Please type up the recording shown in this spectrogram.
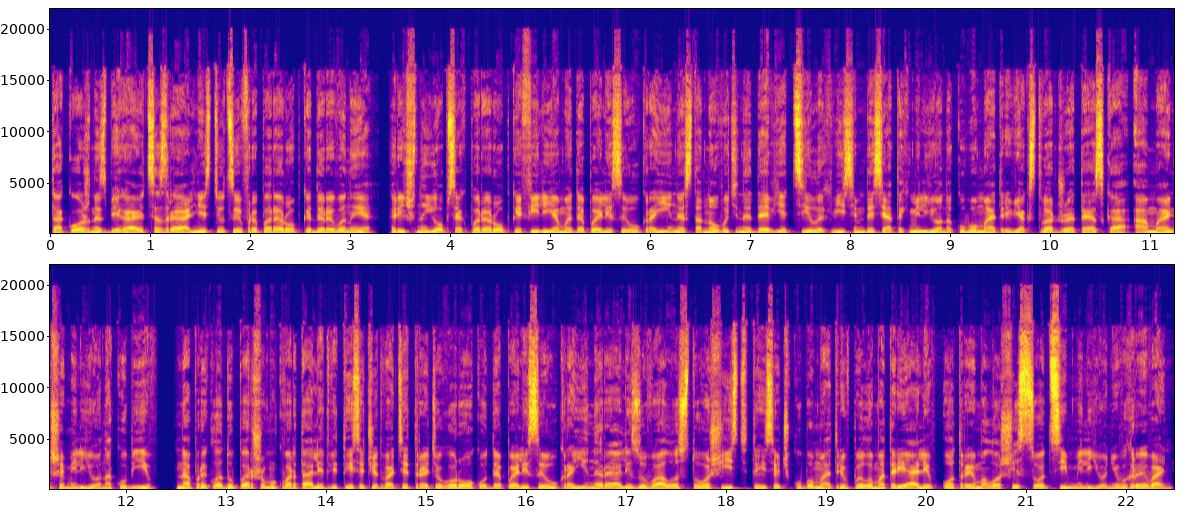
Також не збігаються з реальністю цифри переробки деревини. Річний обсяг переробки філіями ДП Ліси України становить не 9,8 мільйона кубометрів, як стверджує ТСК, а менше мільйона кубів. Наприклад, у першому кварталі 2023 року ДП Ліси України реалізувало 106 тисяч кубометрів пиломатеріалів, отримало 607 мільйонів гривень.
